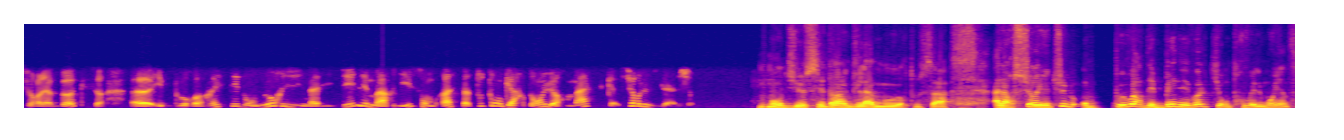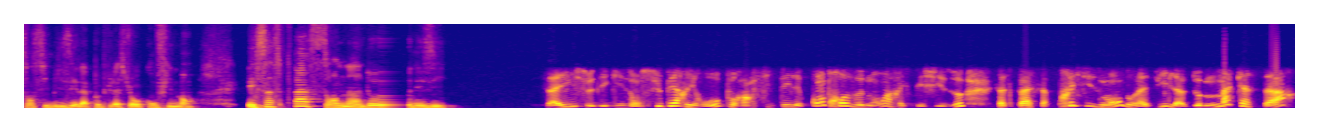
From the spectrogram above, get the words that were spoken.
sur la box. Et pour rester dans l'originalité, les mariés s'embrassent tout en gardant leur masque sur le visage. Mon Dieu, c'est d'un glamour tout ça. Alors sur YouTube, on peut voir des bénévoles qui ont trouvé le moyen de sensibiliser la population au confinement et ça se passe en Indonésie ils se déguisent en super-héros pour inciter les contrevenants à rester chez eux. Ça se passe précisément dans la ville de Makassar.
